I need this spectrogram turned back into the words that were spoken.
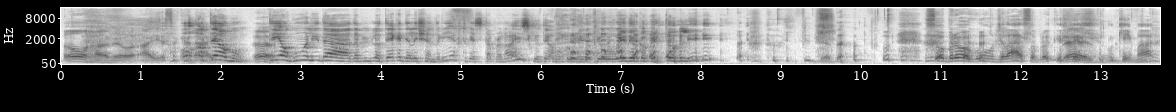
Porra, meu. Aí é Ô, sacanagem. ô Telmo, Ah. tem algum ali da, da biblioteca de Alexandria que tu quer citar pra nós? Que o Telmo come- que o Eder comentou ali. Sobrou algum de lá? Sobrou que É. não queimaram?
